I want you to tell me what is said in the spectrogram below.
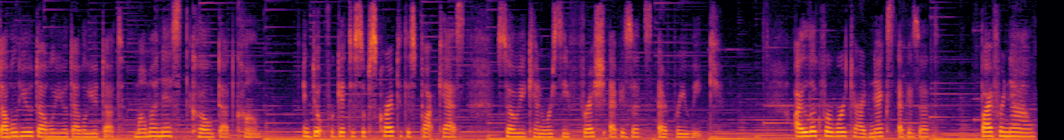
www.mamanestco.com. And don't forget to subscribe to this podcast so you can receive fresh episodes every week. I look forward to our next episode. Bye for now.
